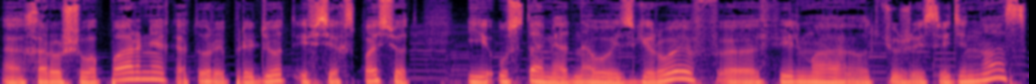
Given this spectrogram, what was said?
э, хорошего парня, который придет и всех спасет. И устами одного из героев э, фильма «Чужие среди нас»,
